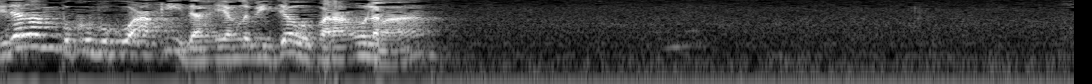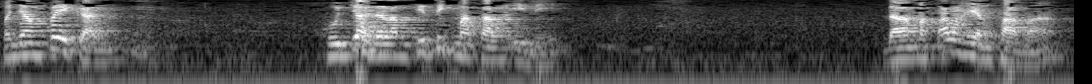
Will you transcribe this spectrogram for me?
Di dalam buku-buku akidah yang lebih jauh para ulama menyampaikan hujah dalam titik masalah ini dalam masalah yang sama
